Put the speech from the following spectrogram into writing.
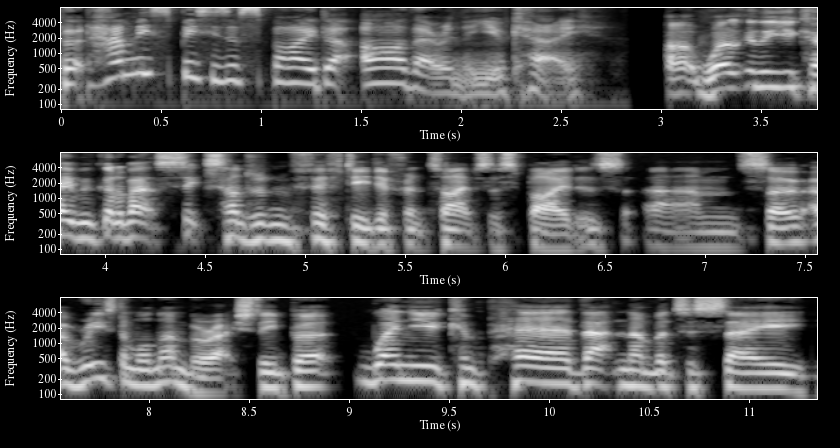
But how many species of spider are there in the UK? Uh, well, in the UK, we've got about 650 different types of spiders. Um, so, a reasonable number, actually. But when you compare that number to, say,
